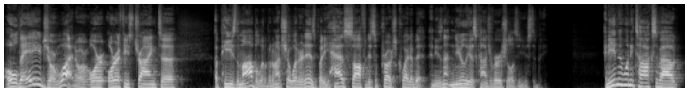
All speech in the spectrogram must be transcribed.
old age or what, or, or, or if he's trying to appease the mob a little bit. I'm not sure what it is, but he has softened his approach quite a bit, and he's not nearly as controversial as he used to be. And even when he talks about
